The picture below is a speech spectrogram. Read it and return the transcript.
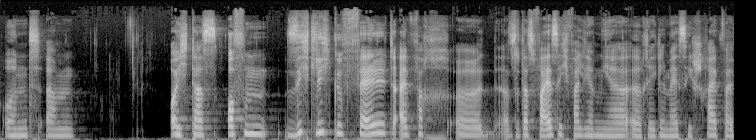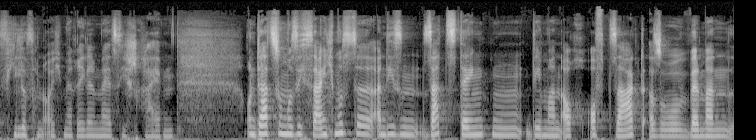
und ähm, euch das offensichtlich gefällt, einfach, äh, also das weiß ich, weil ihr mir äh, regelmäßig schreibt, weil viele von euch mir regelmäßig schreiben. Und dazu muss ich sagen, ich musste an diesen Satz denken, den man auch oft sagt. Also wenn man,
